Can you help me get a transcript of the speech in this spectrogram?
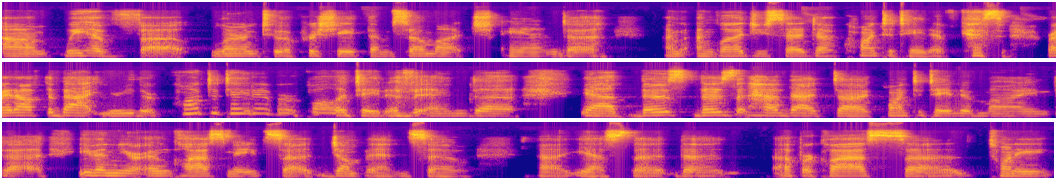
um, we have uh, learned to appreciate them so much, and uh, I'm, I'm glad you said uh, quantitative because right off the bat you're either quantitative or qualitative, and uh, yeah, those those that have that uh, quantitative mind, uh, even your own classmates uh, jump in. So uh, yes, the the upper class twenty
